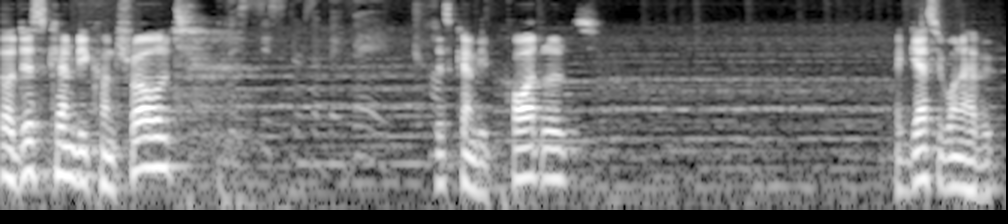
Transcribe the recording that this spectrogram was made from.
so this can be controlled. This can be portaled. I guess you want to have a...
